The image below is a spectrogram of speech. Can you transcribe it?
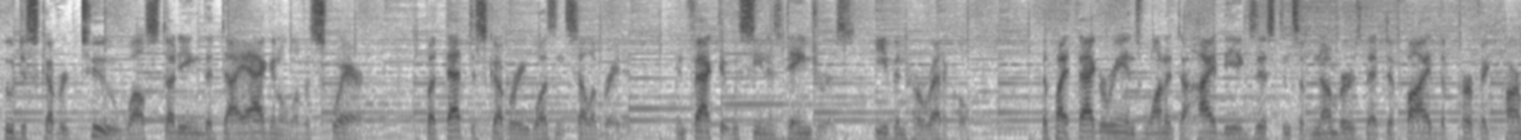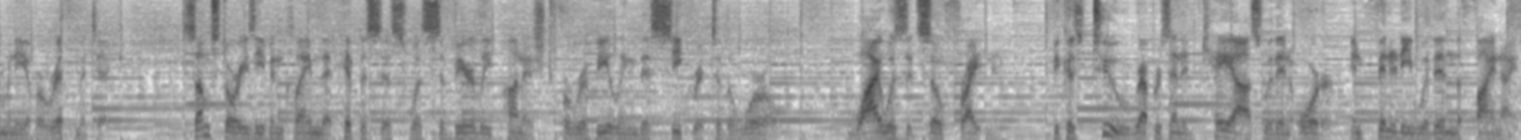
who discovered 2 while studying the diagonal of a square. But that discovery wasn't celebrated. In fact it was seen as dangerous, even heretical. The Pythagoreans wanted to hide the existence of numbers that defied the perfect harmony of arithmetic, some stories even claim that Hippasus was severely punished for revealing this secret to the world. Why was it so frightening? Because 2 represented chaos within order, infinity within the finite,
